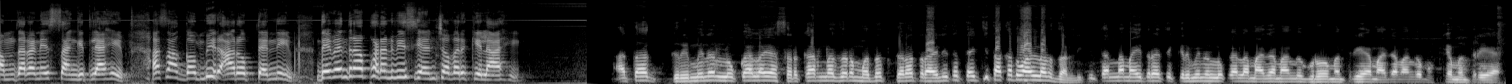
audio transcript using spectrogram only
आमदाराने सांगितले आहे. असा गंभीर आरोप त्यांनी देवेंद्र फडणवीस यांच्यावर केला आहे. आता क्रिमिनल लोकांना या सरकारनं जर मदत करत राहिली तर त्याची ताकद वाढणार झाली. की त्यांना माहीत राहते क्रिमिनल लोकांना माझ्या मागं गृहमंत्री आहे माझ्या मागं मुख्यमंत्री आहे.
